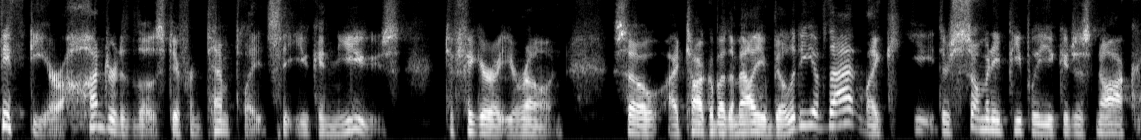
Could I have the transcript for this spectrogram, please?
50 or 100 of those different templates that you can use to figure out your own so i talk about the malleability of that like there's so many people you could just knock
